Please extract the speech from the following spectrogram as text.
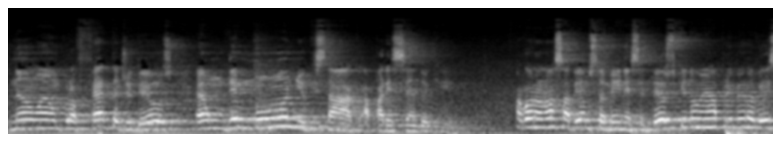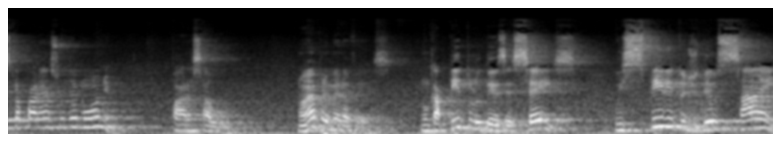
não é um profeta de Deus, é um demônio que está aparecendo aqui. Agora nós sabemos também nesse texto que não é a primeira vez que aparece um demônio para Saul. Não é a primeira vez. No capítulo 16, o espírito de Deus sai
